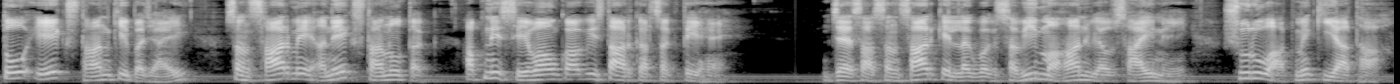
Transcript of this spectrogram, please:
तो एक स्थान की बजाय संसार में अनेक स्थानों तक अपनी सेवाओं का विस्तार कर सकते हैं। जैसा संसार के लगभग सभी महान व्यवसाय ने शुरुआत में किया था,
